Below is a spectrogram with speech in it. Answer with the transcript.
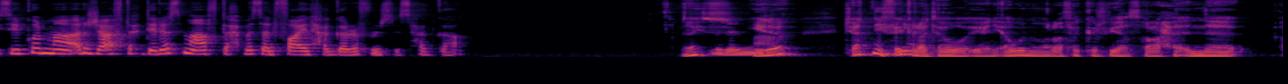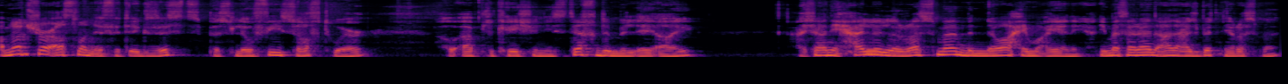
يصير كل ما أرجع أفتح دي رسمه أفتح بس ال file حق ال references حقها. nice. ما- إذا جاتني فكرة Yeah. to يعني أول مرة أفكر فيها صراحة إن I'm not sure أصلا if it exists بس لو في software أو application يستخدم ال AI عشان يحلل الرسمة من نواحي معينة. يعني مثلا أنا عجبتني رسمة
